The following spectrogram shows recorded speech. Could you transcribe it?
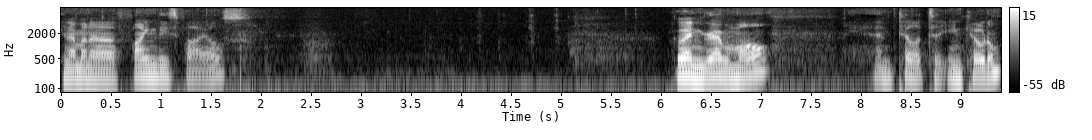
And I'm going to find these files. Go ahead and grab them all and tell it to encode them.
